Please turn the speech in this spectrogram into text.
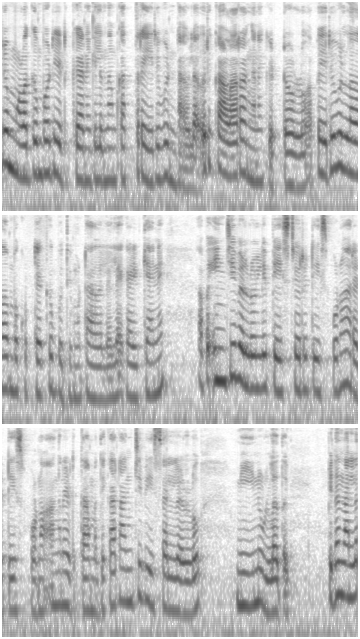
ഒരു മുളകും പൊടി എടുക്കുകയാണെങ്കിൽ നമുക്ക് അത്ര എരിവ് ഉണ്ടാവില്ല ഒരു കളർ അങ്ങനെ കിട്ടുള്ളൂ അപ്പോൾ എരിവുള്ളതാകുമ്പോൾ കുട്ടികൾക്ക് ബുദ്ധിമുട്ടാവില്ല അല്ലേ കഴിക്കാൻ? അപ്പോൾ ഇഞ്ചി വെള്ളുള്ളി പേസ്റ്റ് ഒരു ടീസ്പൂണോ അര ടീസ്പൂണോ അങ്ങനെ എടുത്താൽ മതി. കാരണം അഞ്ച് പീസല്ലേ ഉള്ളൂ മീനുള്ളത്. പിന്നെ നല്ല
